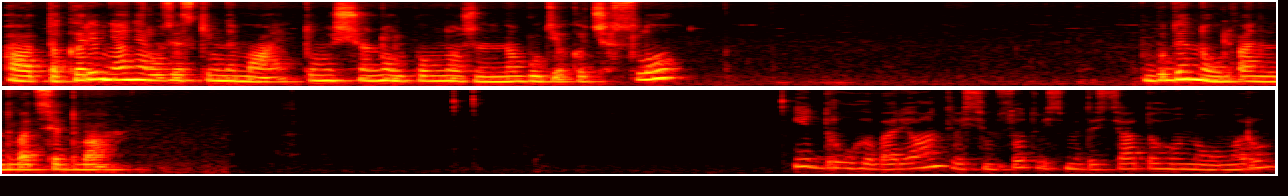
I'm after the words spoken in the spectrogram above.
А таке рівняння розв'язків немає, тому що 0 помножене на будь-яке число буде 0, а не 22. І другий варіант 880 номеру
